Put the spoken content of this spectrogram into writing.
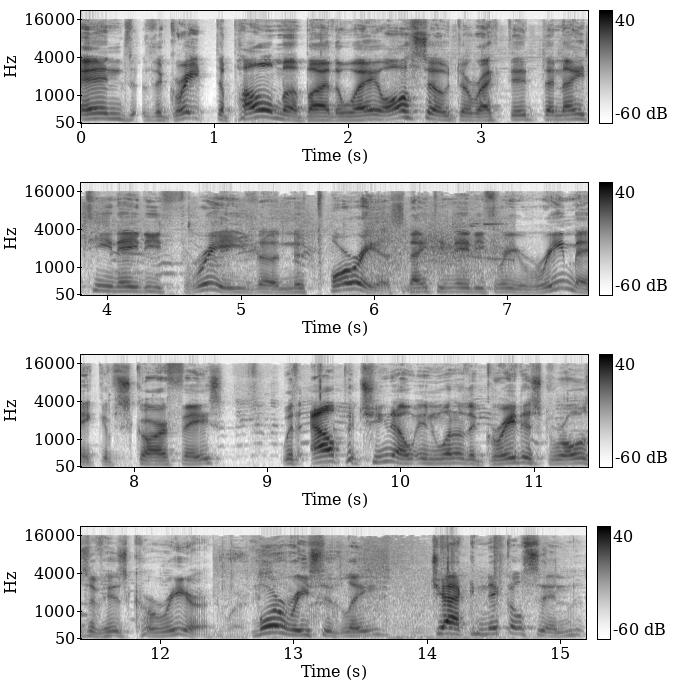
And the great De Palma, by the way, also directed the 1983, the notorious 1983 remake of Scarface, with Al Pacino in one of the greatest roles of his career. More recently, Jack Nicholson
